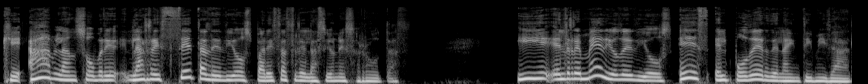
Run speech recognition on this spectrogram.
que hablan sobre la receta de Dios para esas relaciones rotas. Y el remedio de Dios es el poder de la intimidad.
